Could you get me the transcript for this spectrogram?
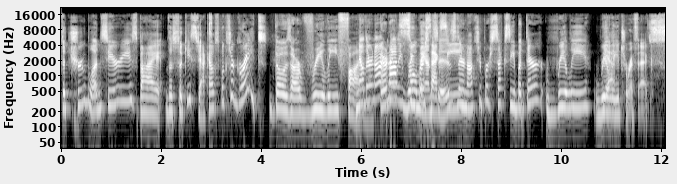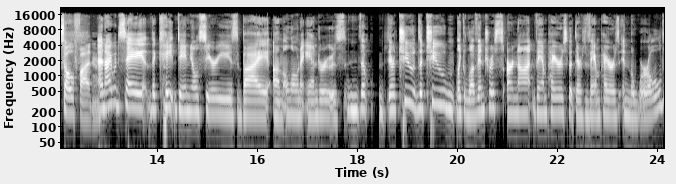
the True Blood series by the Sookie Stackhouse books are great. Those are really fun. Now they're not they're really super romances. sexy. They're not super sexy, but they're really, really Yeah. terrific. so fun. And I would say the Kate Daniel series by um, Ilona Andrews. The they're two the two like love interests are not vampires, but there's vampires in the world,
